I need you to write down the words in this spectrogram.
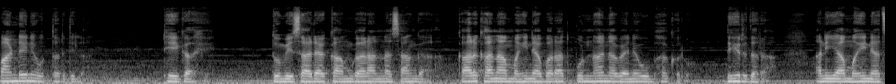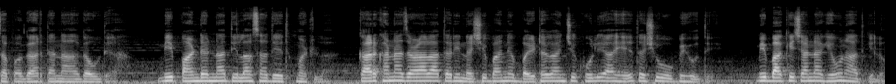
पांडेने उत्तर दिलं ठीक आहे. तुम्ही साऱ्या कामगारांना सांगा कारखाना महिन्याभरात पुन्हा नव्याने उभा करू. धीर धरा आणि या महिन्याचा पगार त्यांना आगाऊ द्या. मी पांड्यांना दिलासा देत म्हटलं. कारखाना जळाला तरी नशिबाने बैठकांची खोली आहे तशी उभी होती. मी बाकीच्यांना घेऊन आत गेलो.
